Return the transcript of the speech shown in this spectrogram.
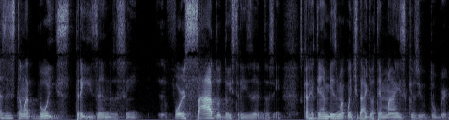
às vezes estão há dois, três anos, assim forçado dois, três anos, assim. Os caras já têm a mesma quantidade ou até mais que os youtubers.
